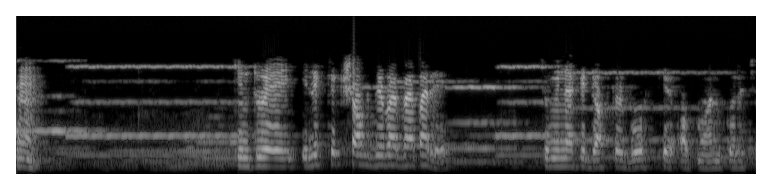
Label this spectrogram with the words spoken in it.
হুম। কিন্তু এই ইলেকট্রিক শক দেবার ব্যাপারে তুমি নাকি ডক্টর বোসকে অপমান করেছ?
